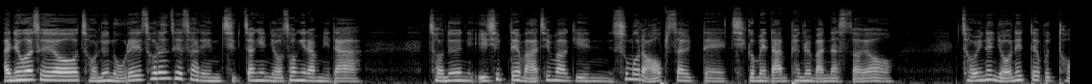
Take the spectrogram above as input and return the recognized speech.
안녕하세요. 저는 올해 33살인 직장인 여성이랍니다. 저는 20대 마지막인 29살 때 지금의 남편을 만났어요. 저희는 연애 때부터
